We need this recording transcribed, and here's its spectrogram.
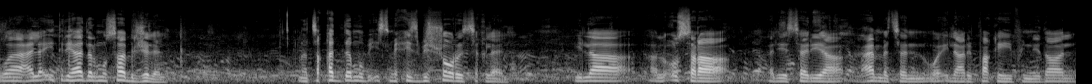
وعلى إثر هذا المصاب الجلال نتقدم باسم حزب الشور والاستقلال إلى الأسرة اليسارية عامة وإلى رفاقه في النضال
